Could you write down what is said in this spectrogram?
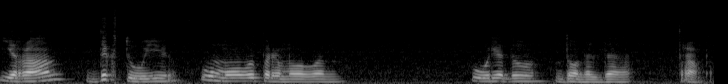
Іран диктує умови перемовин уряду Дональда Трампа.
